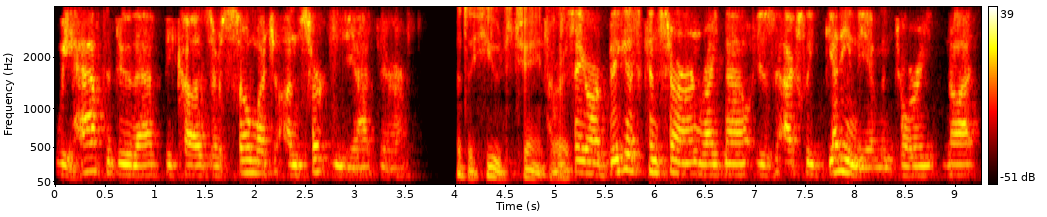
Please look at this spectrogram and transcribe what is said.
we have to do that because there's so much uncertainty out there. That's a huge change, I would say our biggest concern right now is actually getting the inventory, not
